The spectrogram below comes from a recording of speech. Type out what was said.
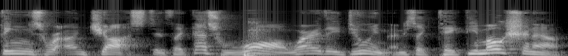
things were unjust. It's like, that's wrong. Why are they doing that? And he's like, take the emotion out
